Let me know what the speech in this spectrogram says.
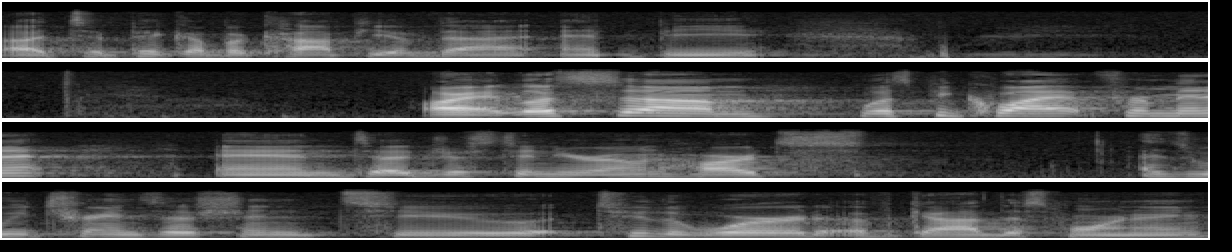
uh, to pick up a copy of that and be. All right, let's um, let's be quiet for a minute and just in your own hearts as we transition to, to the Word of God this morning,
